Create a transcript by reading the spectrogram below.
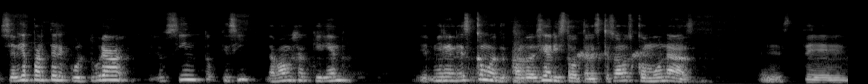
sería parte de cultura, yo siento que sí, la vamos adquiriendo miren, es como cuando decía Aristóteles, que somos como unas, este,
